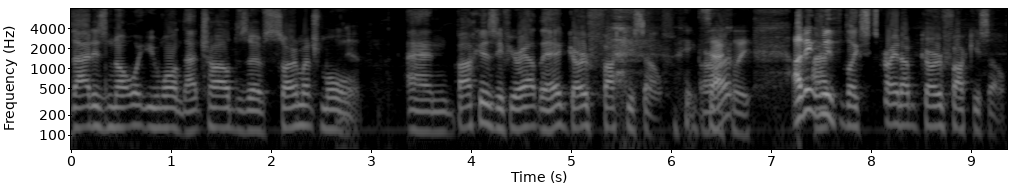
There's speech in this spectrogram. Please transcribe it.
that is not what you want. That child deserves so much more. Yep. And Buckkerz, if you're out there, go fuck yourself. all right? Exactly. I think Uh, with like straight up, go fuck yourself.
